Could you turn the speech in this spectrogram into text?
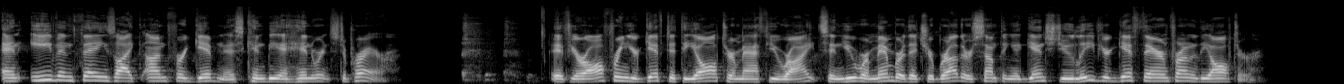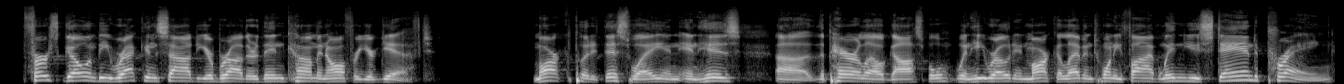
and even things like unforgiveness can be a hindrance to prayer. If you're offering your gift at the altar, Matthew writes, and you remember that your brother has something against you, leave your gift there in front of the altar. First go and be reconciled to your brother, then come and offer your gift. Mark put it this way in, in his uh, the parallel gospel when he wrote in Mark 11 25, when you stand praying,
